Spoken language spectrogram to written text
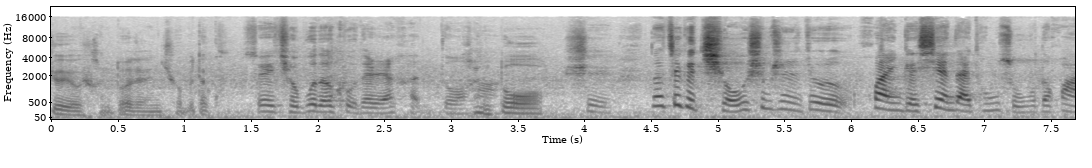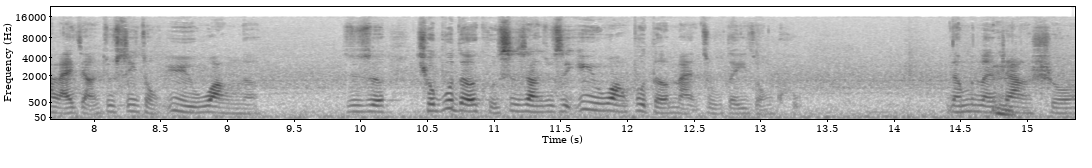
就有很多的人求不得苦，所以求不得苦的人很多，很多是。那这个求是不是就换一个现代通俗的话来讲，就是一种欲望呢？就是求不得苦，事实上就是欲望不得满足的一种苦，能不能这样说？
